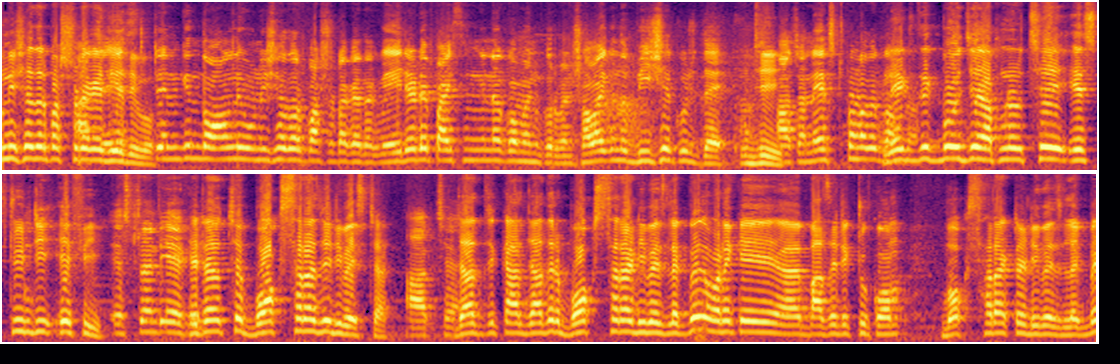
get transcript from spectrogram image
উনিশ হাজার পাঁচশো টাকায় দিয়ে দিব। টেন কিন্তু অনলি উনিশ হাজার পাঁচশো টাকা থাকবে। এই রেটে পাইছেন কিনা কমেন্ট করবেন। সবাই কিন্তু বিশ একুশ দেয়। জি। আচ্ছা নেক্সট কোনটা দেখব নেক্সট দেখব যে আপনার হচ্ছে S twenty FE S twenty এটা হচ্ছে বক্স ছাড়া যে ডিভাইসটা আচ্ছা। যাদের বক্স ছাড়া ডিভাইস লাগবে অনেকে বাজেট একটু কম। বক্স ছাড়া একটা ডিভাইস লাগবে।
